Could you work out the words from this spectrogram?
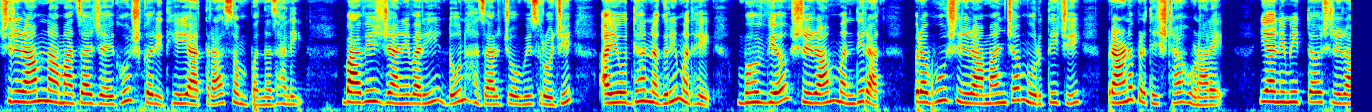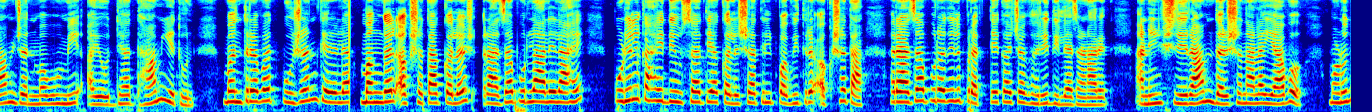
श्रीराम नामाचा जयघोष करीत ही यात्रा संपन्न झाली. बावीस जानेवारी दोन हजार चोवीस रोजी अयोध्या नगरीमध्ये भव्य श्रीराम मंदिरात प्रभू श्रीरामांच्या मूर्तीची प्राणप्रतिष्ठा होणार आहे. यानिमित्त श्रीराम जन्मभूमी अयोध्या धाम येथून मंत्रवत पूजन केलेल्या मंगल अक्षता कलश राजापूरला आलेला आहे. पुढील काही दिवसात या कलशातील पवित्र अक्षता राजापुरातील प्रत्येकाच्या घरी दिल्या जाणार आहेत आणि श्रीराम दर्शनाला यावं म्हणून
